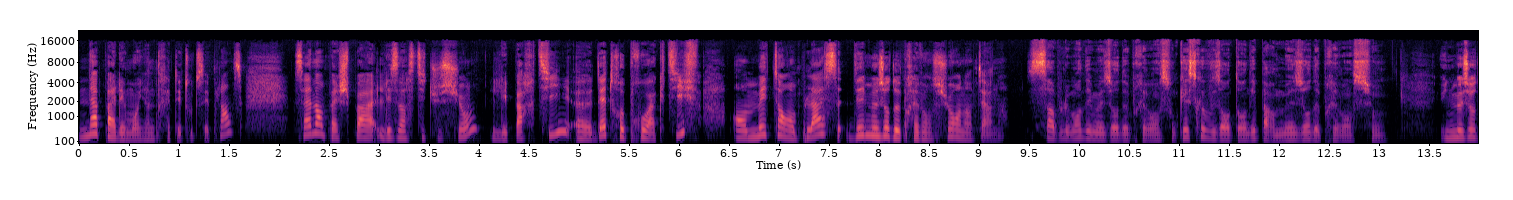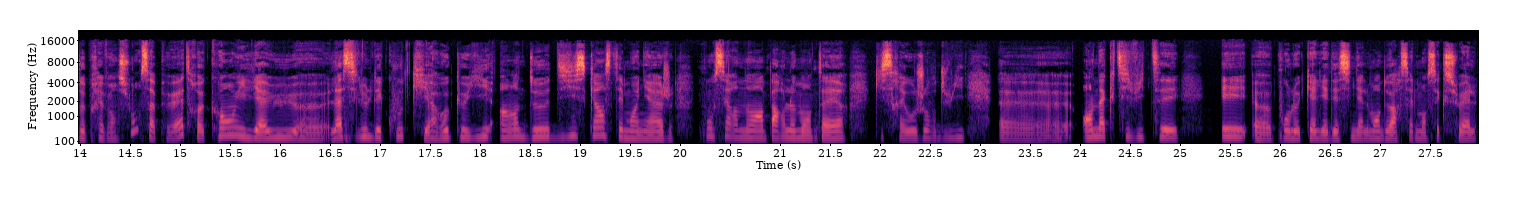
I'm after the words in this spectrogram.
n'a pas les moyens de traiter toutes ces plaintes, ça n'empêche pas les institutions, les partis, euh, d'être proactifs en mettant en place des mesures de prévention en interne. Simplement des mesures de prévention. Qu'est-ce que vous entendez par mesures de prévention? Une mesure de prévention, ça peut être quand il y a eu euh, la cellule d'écoute qui a recueilli 1, 2, 10, 15 témoignages concernant un parlementaire qui serait aujourd'hui euh, en activité et euh, pour lequel il y a des signalements de harcèlement sexuel,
